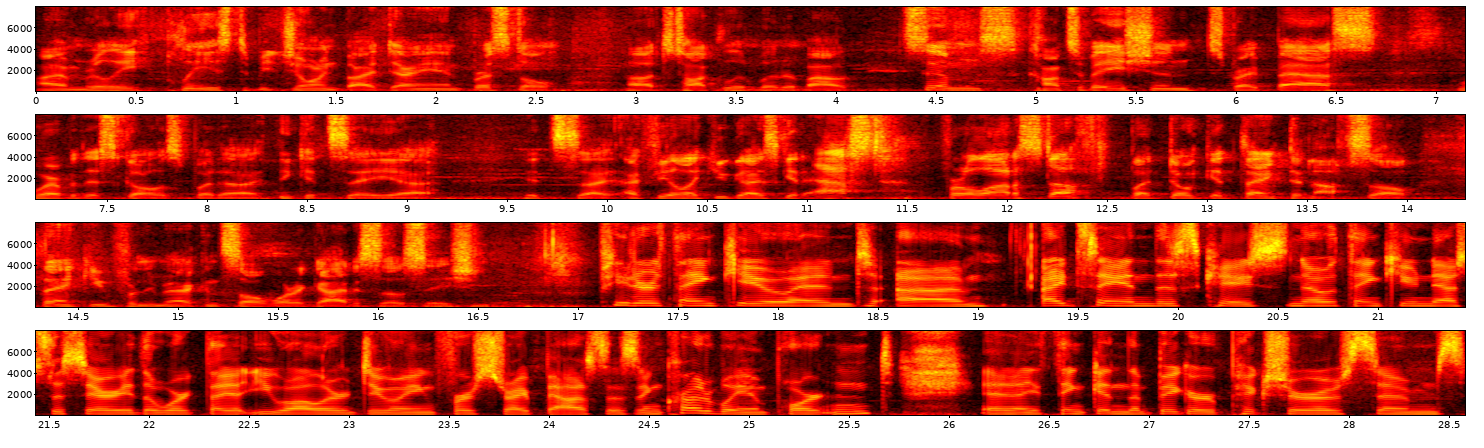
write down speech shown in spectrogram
I'm really pleased to be joined by Diane Bristol uh, to talk a little bit about Simms, conservation, striped bass, wherever this goes. But uh, I think it's a uh, it's uh, I feel like you guys get asked for a lot of stuff, but don't get thanked enough. So thank you from the American Saltwater Guide Association. Peter, thank you. And um, I'd say in this case, no thank you necessary. The work that you all are doing for striped bass is incredibly important. And I think in the bigger picture of Simms,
